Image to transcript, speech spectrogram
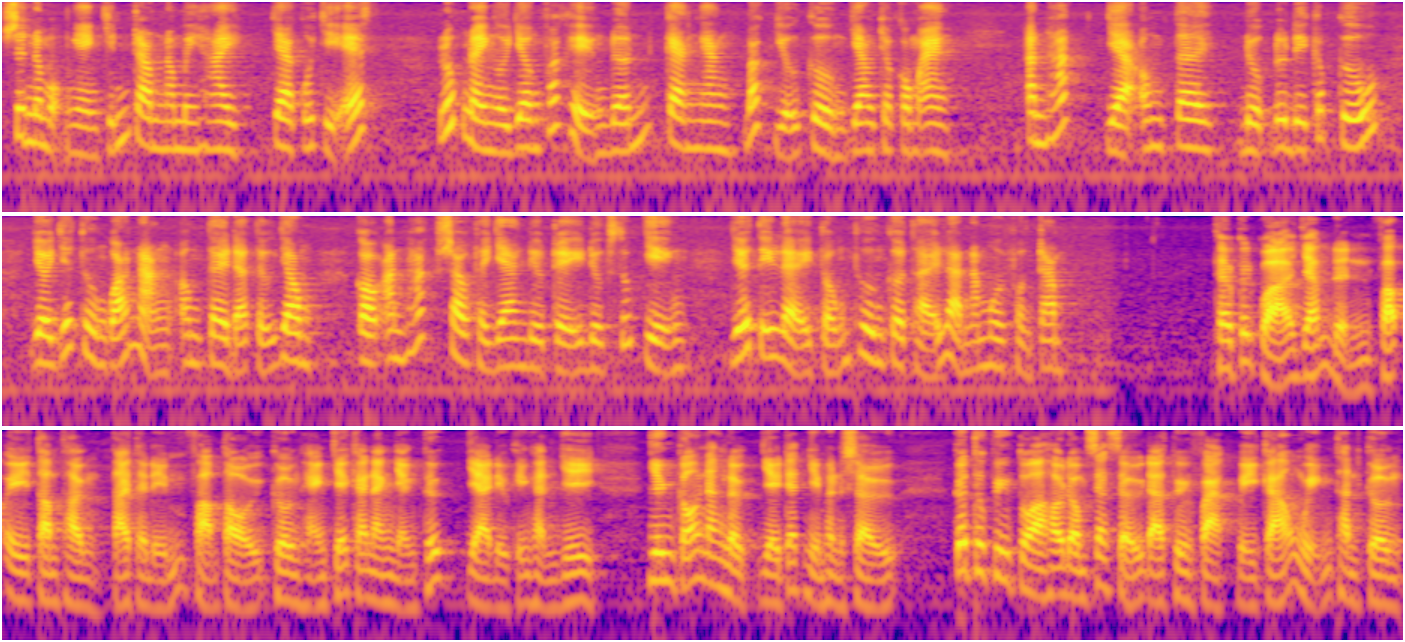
sinh năm 1952, cha của chị S. Lúc này người dân phát hiện đến can ngăn bắt giữ Cường giao cho công an. Anh H và ông T được đưa đi cấp cứu. Do vết thương quá nặng, ông T đã tử vong, còn anh H sau thời gian điều trị được xuất viện với tỷ lệ tổn thương cơ thể là 50%. Theo kết quả giám định pháp y tâm thần, tại thời điểm phạm tội, Cường hạn chế khả năng nhận thức và điều khiển hành vi, nhưng có năng lực về trách nhiệm hình sự. Kết thúc phiên tòa, hội đồng xét xử đã tuyên phạt bị cáo Nguyễn Thanh Cường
